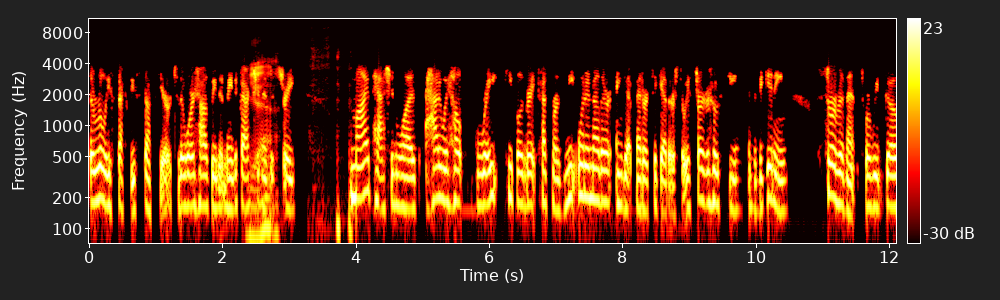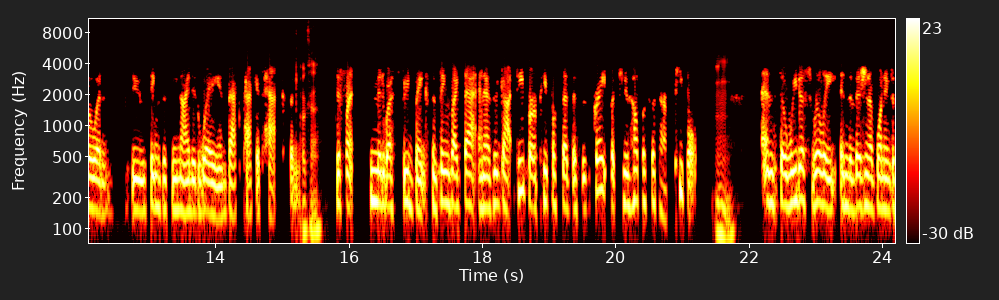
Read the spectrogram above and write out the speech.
The really sexy stuff here to the warehousing and manufacturing yeah. industry. My passion was how do we help great people and great customers meet one another and get better together. So we started hosting in the beginning serve events where we'd go and do things with United Way and backpack attacks and okay. different Midwest food banks and things like that. And as we got deeper, people said, "This is great, but can you help us with our people?" Mm. And so we just really, in the vision of wanting to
